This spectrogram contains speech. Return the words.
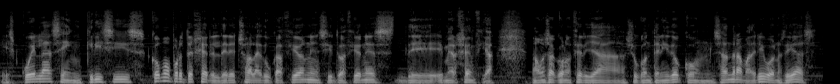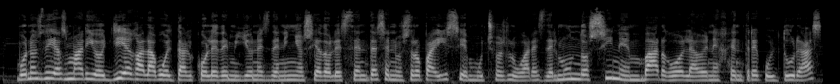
Escuelas en crisis, cómo proteger el derecho a la educación en situaciones de emergencia. Vamos a conocer ya su contenido con Sandra Madrid. Buenos días. Buenos días, Mario. Llega la vuelta al cole de millones de niños y adolescentes en nuestro país y en muchos lugares del mundo. Sin embargo, la ONG Entre Culturas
